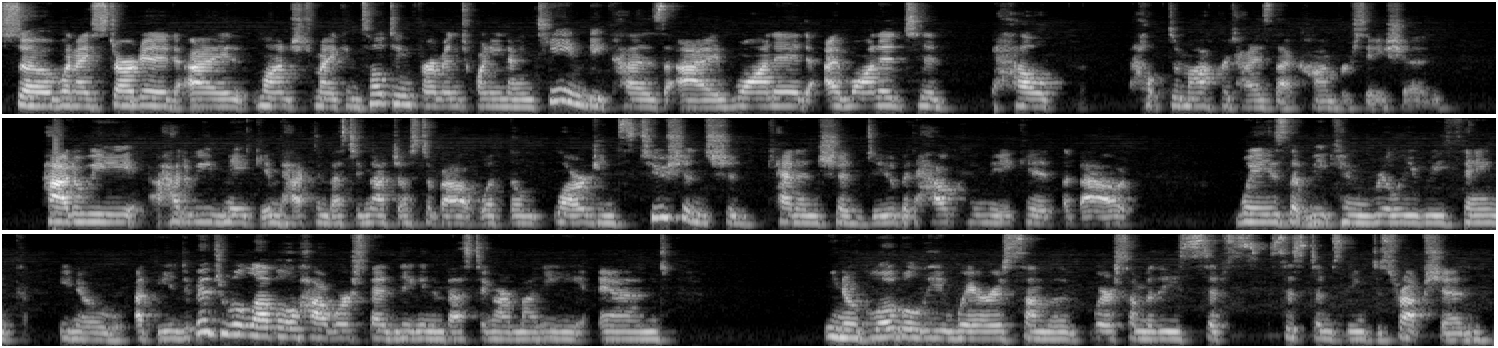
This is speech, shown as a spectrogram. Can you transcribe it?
So when I started, I launched my consulting firm in 2019 because I wanted I wanted to help help democratize that conversation. How do we how do we make impact investing not just about what the large institutions should can and should do, but how can we make it about ways that we can really rethink you know, at the individual level, how we're spending and investing our money, and you know, globally, where is some of where some of these systems need disruption.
